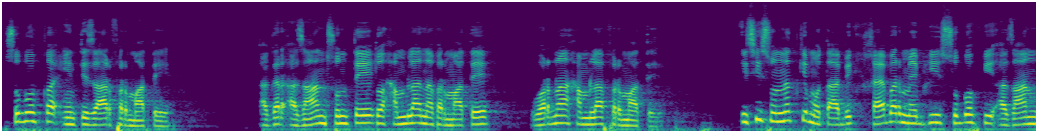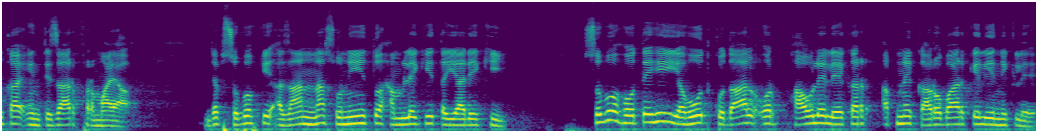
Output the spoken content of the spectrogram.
صبح کا انتظار فرماتے۔ اگر اذان سنتے تو حملہ نہ فرماتے، ورنہ حملہ فرماتے۔ اسی سنت کے مطابق خیبر میں بھی صبح کی اذان کا انتظار فرمایا۔ جب صبح کی اذان نہ سنی تو حملے کی تیاری کی۔ صبح ہوتے ہی یہود کدال اور پھاولے لے کر اپنے کاروبار کے لیے نکلے۔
